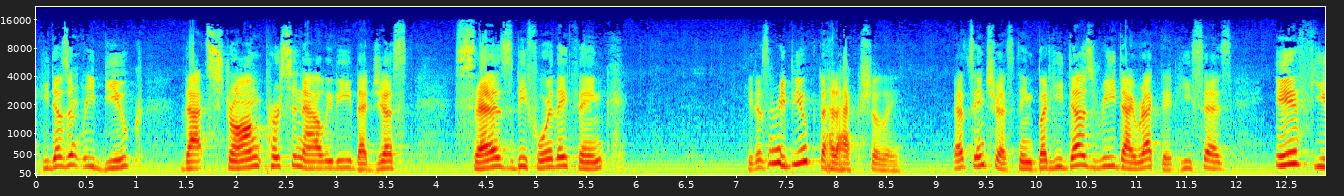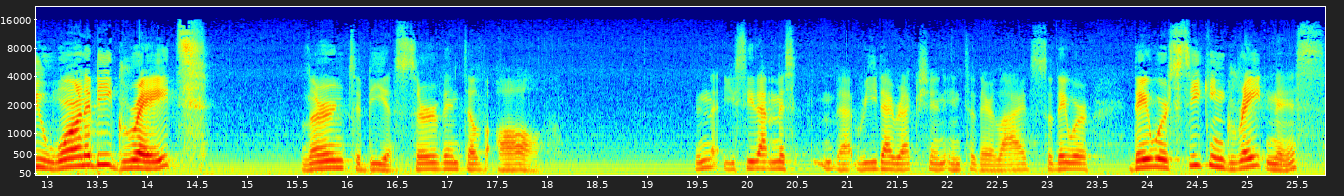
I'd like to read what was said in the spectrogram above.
He doesn't rebuke that strong personality that just says before they think. He doesn't rebuke that, actually. That's interesting, but he does redirect it. He says, If you want to be great, learn to be a servant of all. That, you see that, mis, that redirection into their lives? So they were, they were seeking greatness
